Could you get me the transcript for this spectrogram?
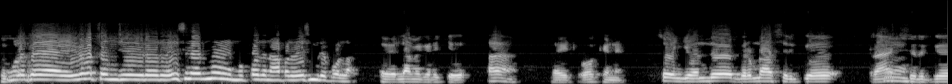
உங்களுக்கு இருபத்தஞ்சு இருபது வயசுல இருந்து முப்பது நாற்பது வயசு முடிய போடலாம். எல்லாமே கிடைக்குது. ரைட் ஓகேண்ணே ஸோ இங்க வந்து பெர்முடாஸ் இருக்கு ட்ராக்ஸ் இருக்கு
